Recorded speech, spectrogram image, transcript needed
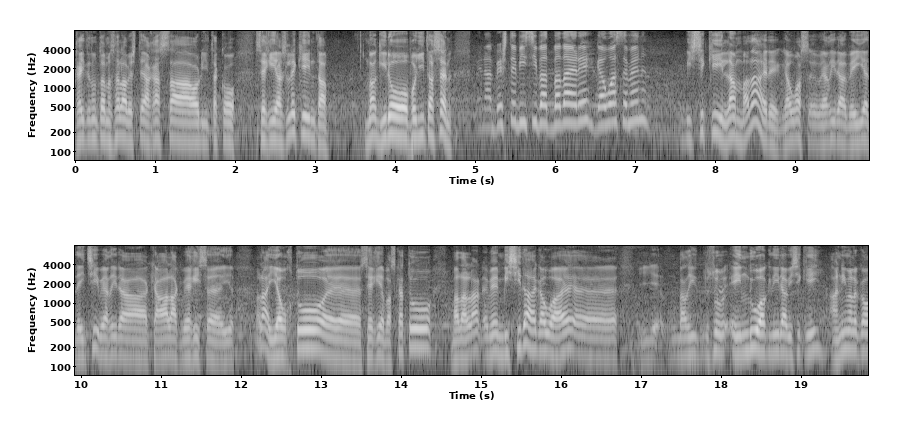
erraiten dut bezala beste arraza horietako zerri azlekin, eta ba, giro polita zen. beste bizi bat bada ere, gaua hemen? Biziki lan bada ere, gauaz behar dira behia deitzi, behar dira kahalak berriz e, iaurtu, e, zerria bazkatu, bada lan, hemen bizi da gaua, e, e, duzu, einduak dira biziki, animaleko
